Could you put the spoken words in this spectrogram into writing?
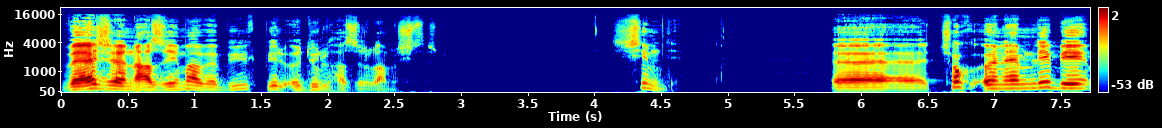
Ve ecren azima ve büyük bir ödül hazırlamıştır. Şimdi çok önemli bir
